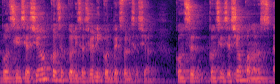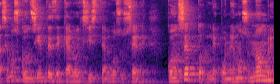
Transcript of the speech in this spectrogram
Concienciación, conceptualización y contextualización. concienciación, cuando nos hacemos conscientes de que algo existe, algo sucede. Concepto, le ponemos un nombre.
